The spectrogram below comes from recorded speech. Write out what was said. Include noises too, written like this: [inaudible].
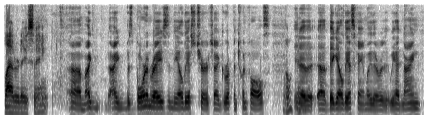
Latter day Saint. Um, I, I was born and raised in the LDS church. I grew up in Twin Falls Okay. in a, a big LDS family. There were, we had nine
